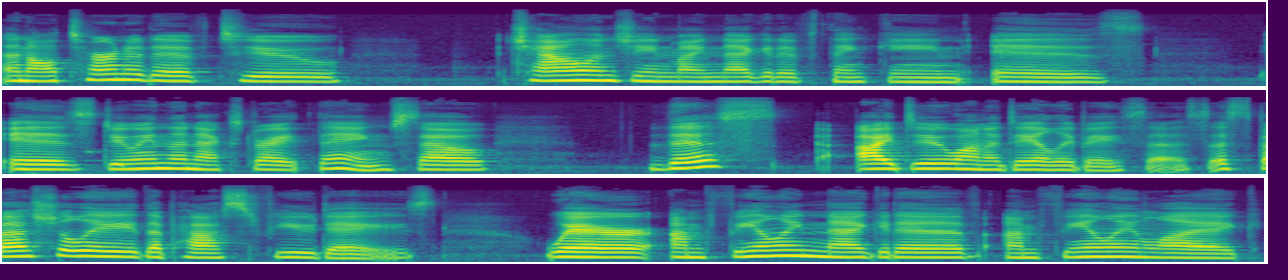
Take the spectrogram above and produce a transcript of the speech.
an alternative to challenging my negative thinking is is doing the next right thing. So, this I do on a daily basis, especially the past few days where I'm feeling negative. I'm feeling like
